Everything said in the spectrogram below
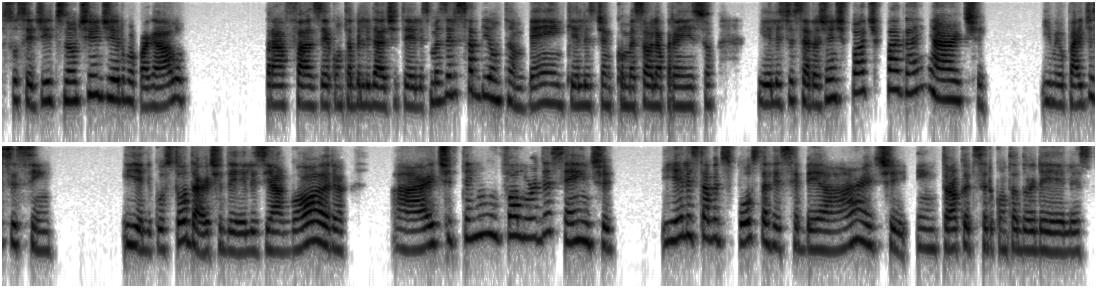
sucedidos, não tinha dinheiro para pagá-lo para fazer a contabilidade deles, mas eles sabiam também que eles tinham que começar a olhar para isso. E eles disseram: a gente pode pagar em arte. E meu pai disse sim. E ele gostou da arte deles. E agora a arte tem um valor decente. E ele estava disposto a receber a arte em troca de ser o contador deles.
